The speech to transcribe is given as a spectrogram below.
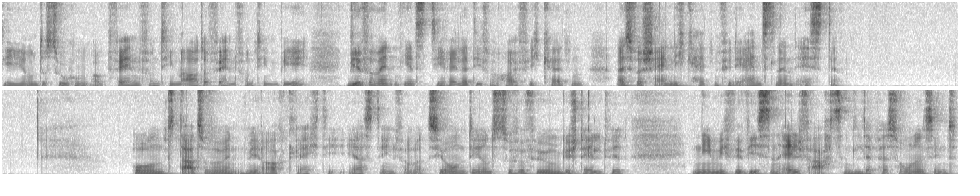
die Untersuchung, ob Fan von Team A oder Fan von Team B. Wir verwenden jetzt die relativen Häufigkeiten als Wahrscheinlichkeiten für die einzelnen Äste. Und dazu verwenden wir auch gleich die erste Information, die uns zur Verfügung gestellt wird nämlich wir wissen, 11 Achtzehntel der Personen sind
